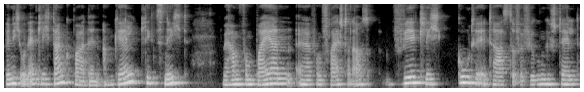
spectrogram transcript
bin ich unendlich dankbar, denn am Geld liegt es nicht. Wir haben von Bayern, äh, vom Freistaat aus wirklich gute Etats zur Verfügung gestellt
